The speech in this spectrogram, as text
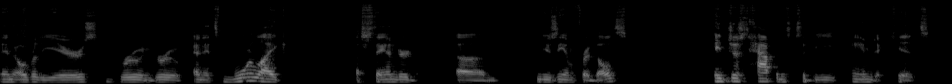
then over the years grew and grew, and it's more like a standard um, museum for adults. It just happens to be aimed at kids.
